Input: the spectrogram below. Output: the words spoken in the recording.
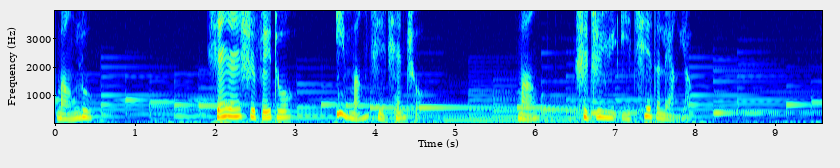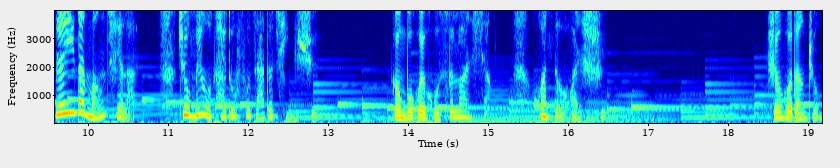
忙碌，闲人是非多，一忙解千愁。忙是治愈一切的良药。人一旦忙起来，就没有太多复杂的情绪，更不会胡思乱想、患得患失。生活当中，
